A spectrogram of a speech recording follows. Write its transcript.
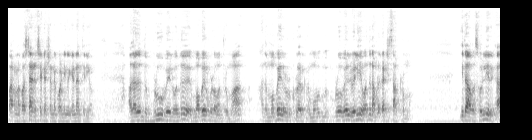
பாருங்களேன் ஃபஸ்ட் ஸ்டாண்டர்ட் செகண்ட் ஸ்டாண்டர்ட் குழந்தைங்களுக்கு என்ன தெரியும்? அதாவது இந்த ப்ளூ வேல் வந்து மொபைலுக்குள்ளே வந்துருமா? அந்த மொபைலுக்குள்ளே இருக்கிற ப்ளூ வேல் வெளியே வந்து நம்மளை கட்சி சாப்பிட்ருமா இதை அவள் சொல்லியிருக்கா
